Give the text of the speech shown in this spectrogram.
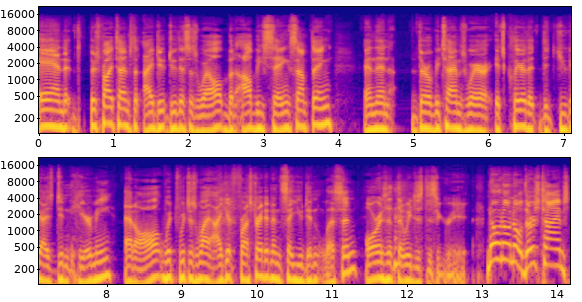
and there's probably times that I do do this as well, but I'll be saying something and then there will be times where it's clear that, that you guys didn't hear me at all, which which is why I get frustrated and say you didn't listen. Or is it that we just disagree? No, no, no. There's times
